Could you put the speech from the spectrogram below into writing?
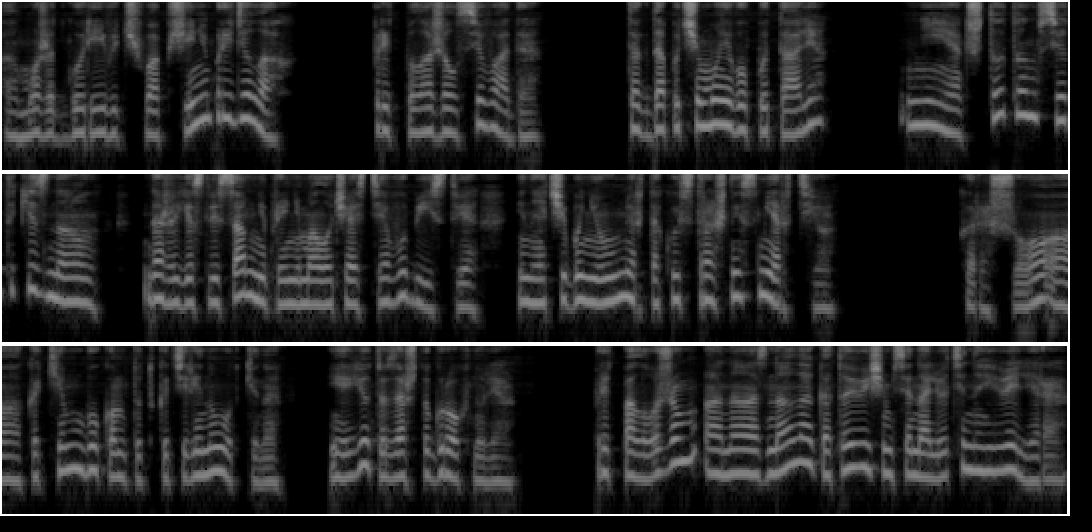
А может, Гуревич вообще не при делах? Предположил Севада. Тогда почему его пытали? Нет, что-то он все таки знал, даже если сам не принимал участия в убийстве, иначе бы не умер такой страшной смертью. Хорошо, а каким боком тут Катерина Уткина? Ее то за что грохнули? Предположим, она знала о готовящемся налете на ювелира.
